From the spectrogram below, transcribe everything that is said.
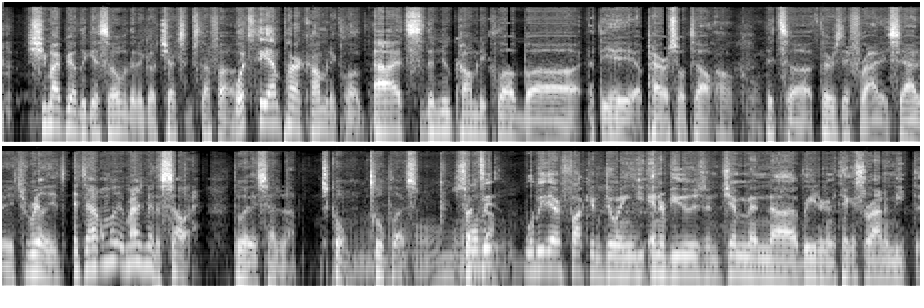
she might be able to get us over there to go check some stuff out. What's the Empire Comedy Club? Uh, it's the new comedy club uh, at the uh, Paris Hotel. Oh, cool. It's uh, Thursday, Friday, Saturday. It's really it's, it's almost, it reminds me of the cellar the way they set it up. It's cool, cool place. So we'll be um, we'll be there fucking doing interviews, and Jim and uh, Reed are going to take us around and meet the,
